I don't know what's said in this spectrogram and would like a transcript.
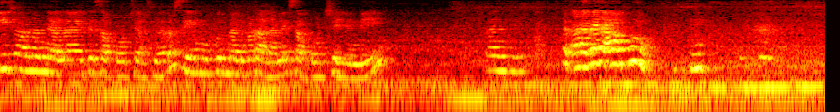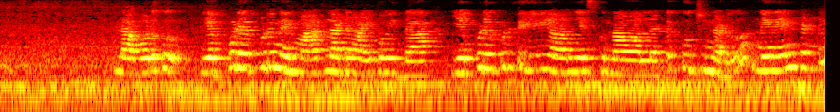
ఈ ఛానల్ని ఎలా అయితే సపోర్ట్ చేస్తున్నారో సేమ్ ముకుందని కూడా అలానే సపోర్ట్ చేయండి. అరే ఆపు. నా కొడుకు ఎప్పుడెప్పుడు నేను మాట్లాడడం అయిపోయిద్దా? ఎప్పుడెప్పుడు టీవీ ఆన్ చేసుకుందాం అన్నట్టు కూర్చున్నాడు. నేనేంటంటే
